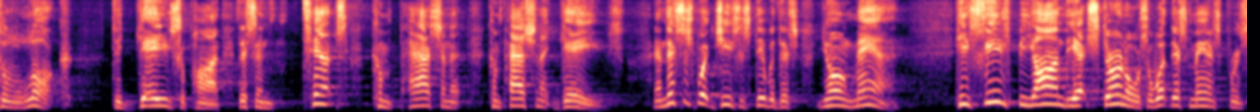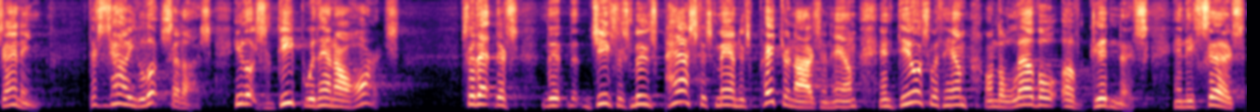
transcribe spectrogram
to look, to gaze upon, this intense, compassionate compassionate gaze. And this is what Jesus did with this young man. He sees beyond the externals of what this man's presenting. This is how he looks at us. He looks deep within our hearts. So that this, the, the, Jesus moves past this man who's patronizing him and deals with him on the level of goodness. And he says,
